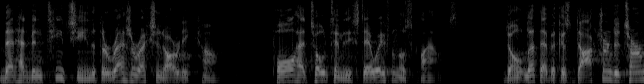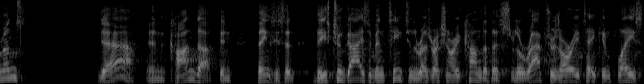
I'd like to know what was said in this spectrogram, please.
that had been teaching that the resurrection had already come. Paul had told Timothy, "Stay away from those clowns. Don't let that, because doctrine determines yeah, and conduct and things. He said, These two guys have been teaching the resurrection already come, that the rapture has already taken place,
